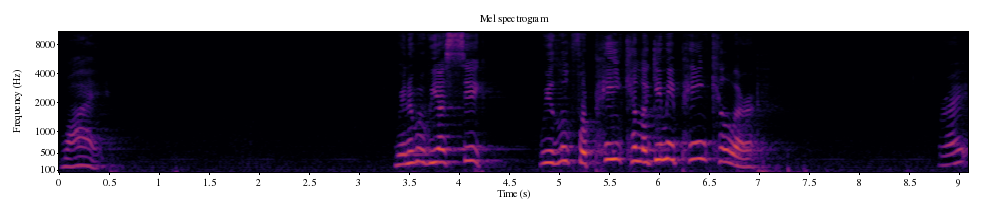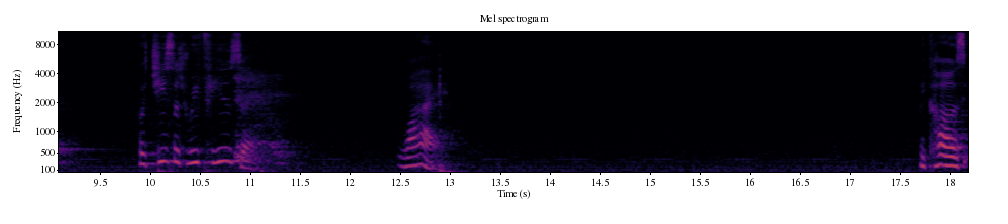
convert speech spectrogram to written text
Why? Whenever we are sick, we look for painkiller. Give me painkiller. Right? But Jesus refused it. Why? Because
